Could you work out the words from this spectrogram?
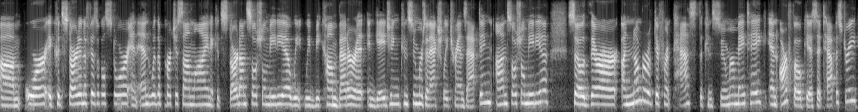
um, or it could start in a physical store and end with a purchase online. It could start on social media. We, we've become better at engaging consumers and actually transacting on social media. So there are a number of different paths the consumer may take. And our focus at Tapestry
